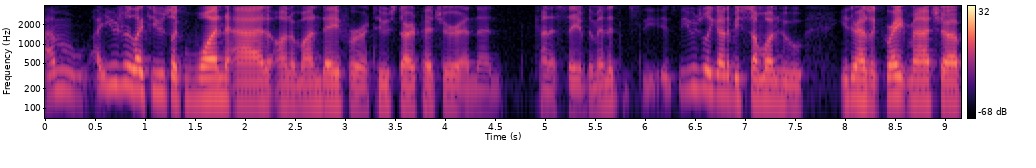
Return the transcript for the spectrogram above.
I'm, I usually like to use like one ad on a Monday for a two start pitcher and then kind of save them. And it's, it's usually going to be someone who either has a great matchup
